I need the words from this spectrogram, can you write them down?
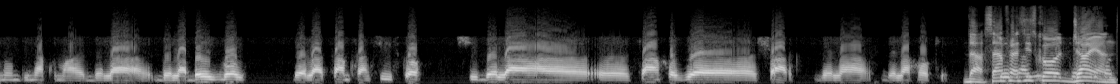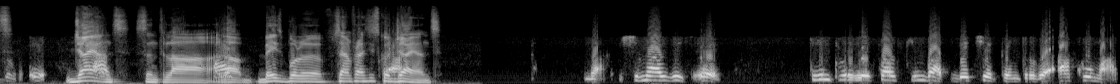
nu din acum, de la, de la baseball, de la San Francisco și de la uh, San Jose Sharks, de la, de la hockey. Da, San Francisco Giants. Giants sunt la, la baseball, uh, San Francisco da. Giants. Da, și mi-au zis, e, timpurile s-au schimbat. De ce? Pentru că acum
